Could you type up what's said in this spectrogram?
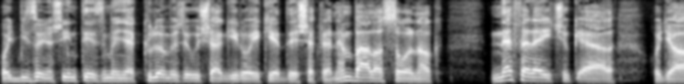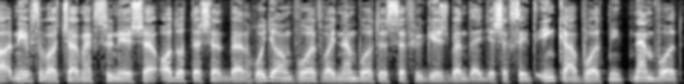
hogy bizonyos intézmények különböző újságírói kérdésekre nem válaszolnak, ne felejtsük el, hogy a népszabadság megszűnése adott esetben hogyan volt, vagy nem volt összefüggésben, de egyesek szerint inkább volt, mint nem volt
